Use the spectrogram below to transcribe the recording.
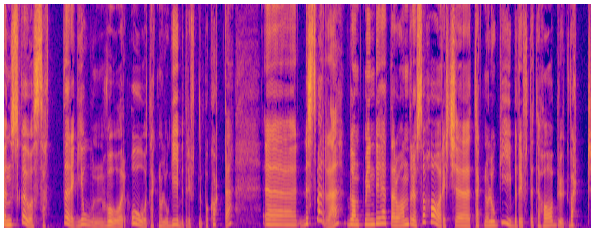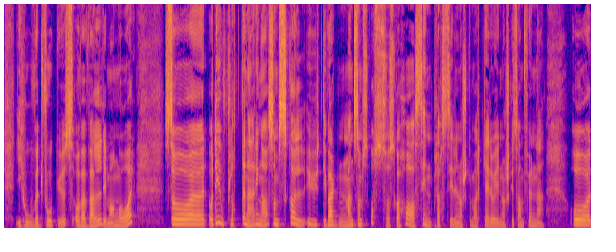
ønsker jo å sette regionen vår og teknologibedriftene på kartet. Eh, dessverre, blant myndigheter og andre, så har ikke teknologibedrifter til havbruk vært i hovedfokus over veldig mange år. Så, og det er jo flotte næringer som skal ut i verden, men som også skal ha sin plass i det norske markedet og i det norske samfunnet. Og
